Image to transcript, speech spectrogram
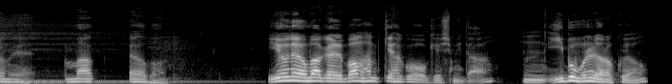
이현우의 음악 앨범 이현우의 음악 앨범 함께하고 계십니다. 음, 이 부분을 열었고요.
